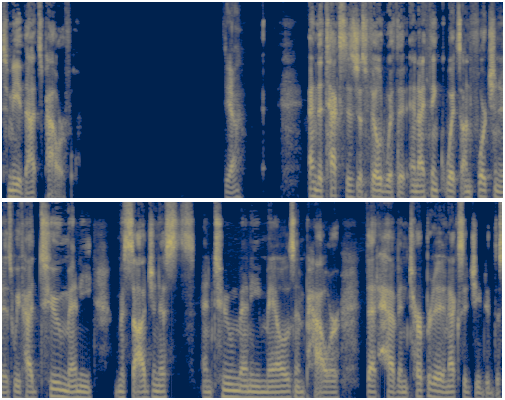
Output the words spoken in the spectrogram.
To me, that's powerful. Yeah, and the text is just filled with it. And I think what's unfortunate is we've had too many misogynists and too many males in power that have interpreted and exegeted the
